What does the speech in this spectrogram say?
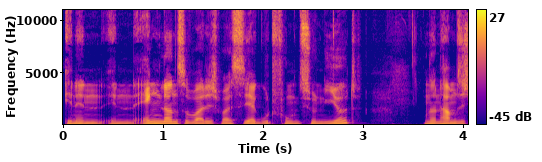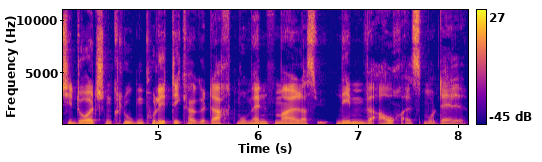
in, in England, soweit ich weiß, sehr gut funktioniert. Und dann haben sich die deutschen klugen Politiker gedacht, Moment mal, das nehmen wir auch als Modell.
